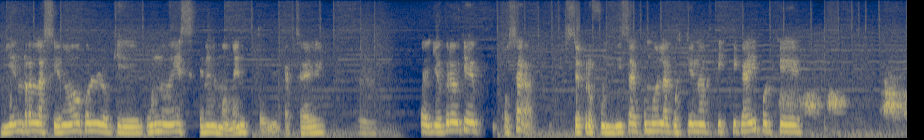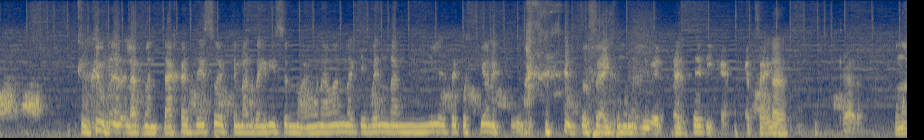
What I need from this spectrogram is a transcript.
bien relacionado con lo que uno es en el momento, ¿me cachai? Mm. Yo creo que, o sea, se profundiza como la cuestión artística ahí porque creo que una de las ventajas de eso es que Mar de Grises no es una banda que venda miles de cuestiones, pues. entonces hay como una libertad estética, ¿cachai? claro como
